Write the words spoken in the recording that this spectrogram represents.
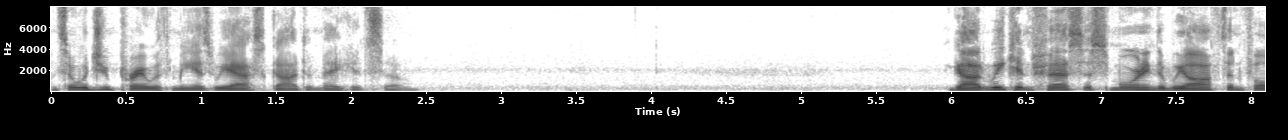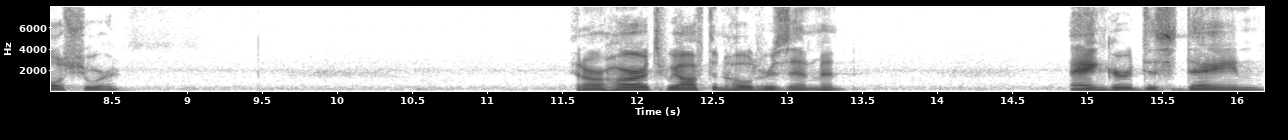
And so, would you pray with me as we ask God to make it so? God, we confess this morning that we often fall short. In our hearts, we often hold resentment, anger, disdain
